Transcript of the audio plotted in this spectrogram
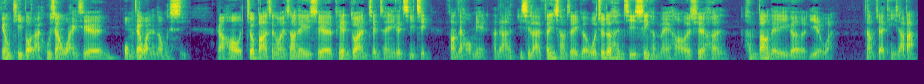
用 keyboard 来互相玩一些我们在玩的东西。然后就把整个晚上的一些片段剪成一个集锦，放在后面，让大家一起来分享这个我觉得很即兴、很美好，而且很很棒的一个夜晚。那我们就来听一下吧。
